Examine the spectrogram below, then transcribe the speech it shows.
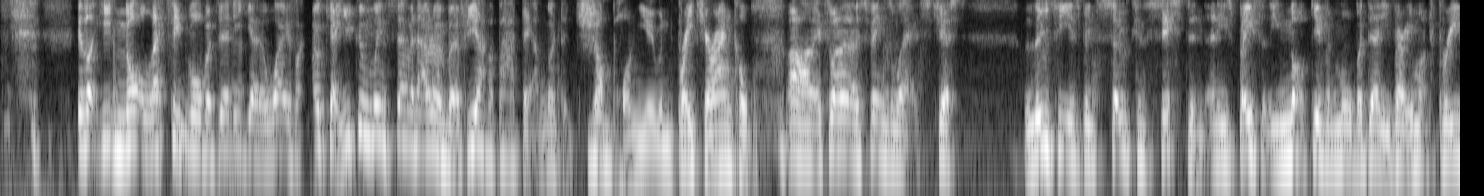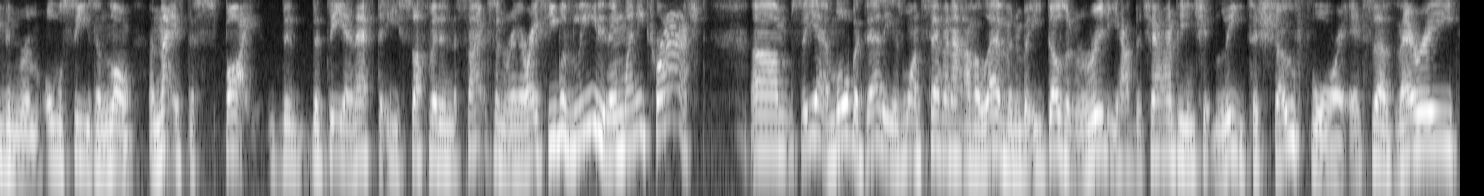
It's like he's not letting Morbidelli yeah. get away. It's like, okay, you can win seven out of them, but if you have a bad day, I'm going to jump on you and break your ankle. Uh, it's one of those things where it's just Luthi has been so consistent and he's basically not given Morbidelli very much breathing room all season long. And that is despite the, the DNF that he suffered in the Sachsenring race. He was leading him when he crashed. Um, so yeah, Morbidelli has won seven out of eleven, but he doesn't really have the championship lead to show for it. It's a very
